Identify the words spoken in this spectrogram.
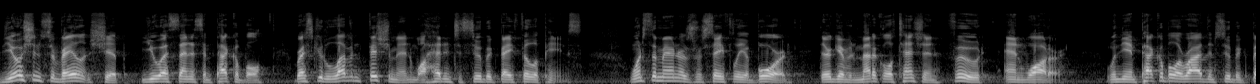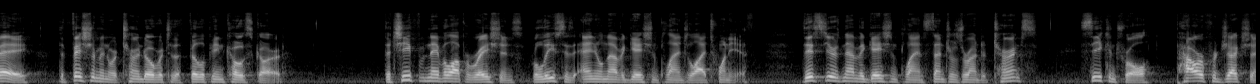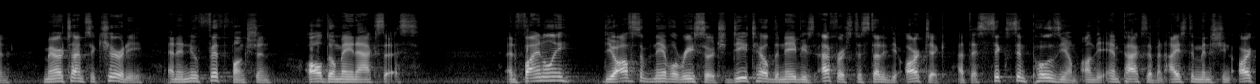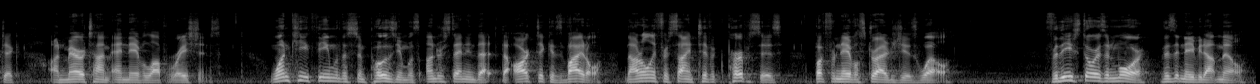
The ocean surveillance ship USNS Impeccable rescued 11 fishermen while heading to Subic Bay, Philippines. Once the mariners were safely aboard, they were given medical attention, food, and water. When the Impeccable arrived in Subic Bay, the fishermen were turned over to the Philippine Coast Guard. The Chief of Naval Operations released his annual navigation plan July 20th. This year's navigation plan centers around deterrence, sea control, power projection, maritime security, and a new fifth function, all domain access. And finally, the Office of Naval Research detailed the Navy's efforts to study the Arctic at the 6th Symposium on the Impacts of an Ice-Diminishing Arctic on Maritime and Naval Operations. One key theme of the symposium was understanding that the Arctic is vital, not only for scientific purposes, but for naval strategy as well. For these stories and more, visit Navy.mil.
